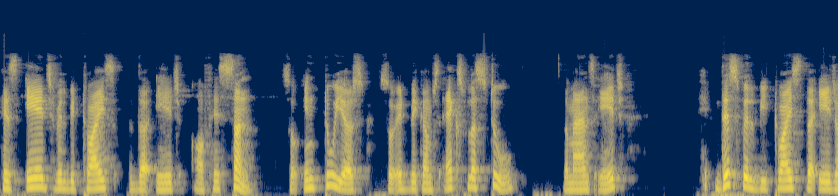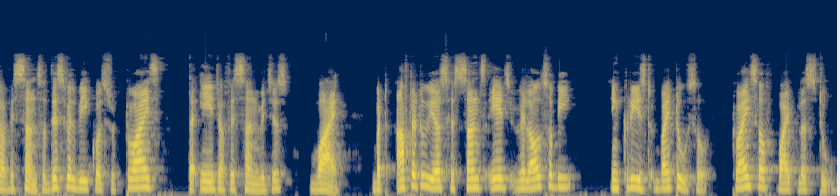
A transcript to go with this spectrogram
his age will be twice the age of his son. So in two years, so it becomes x plus 2, the man's age. This will be twice the age of his son. So this will be equals to twice the age of his son, which is y. But after two years, his son's age will also be increased by 2. So twice of y plus 2.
